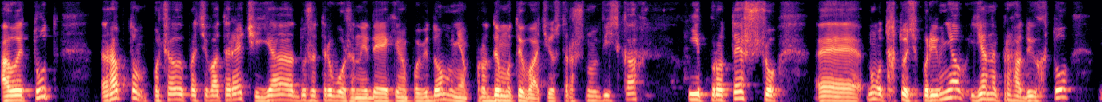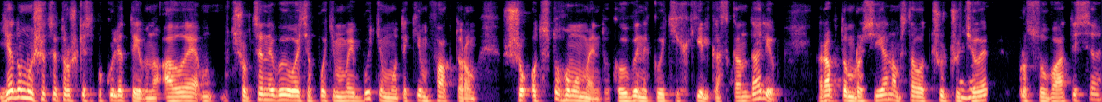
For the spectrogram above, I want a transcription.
Але тут раптом почали працювати речі. Я дуже тривожений деякими повідомленнями про демотивацію страшну в військах. І про те, що е, ну от хтось порівняв, я не пригадую хто. Я думаю, що це трошки спекулятивно, але щоб це не виявилося потім в майбутньому таким фактором, що от з того моменту, коли виникли тих кілька скандалів, раптом росіянам стало чуть-чуть легше просуватися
